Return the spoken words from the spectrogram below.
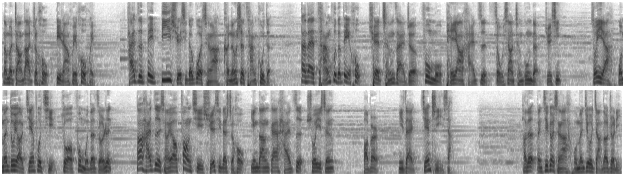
那么长大之后必然会后悔。孩子被逼学习的过程啊，可能是残酷的，但在残酷的背后，却承载着父母培养孩子走向成功的决心。所以啊，我们都要肩负起做父母的责任。当孩子想要放弃学习的时候，应当该孩子说一声：“宝贝儿，你再坚持一下。”好的，本期课程啊，我们就讲到这里。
